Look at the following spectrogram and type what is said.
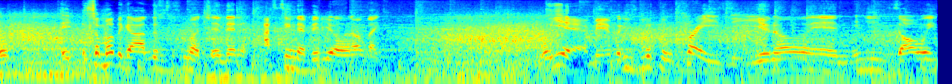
well, it- some other guy lifts this much, and then I seen that video and I was like, well, yeah, man, but he's looking crazy, you know, and he's always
